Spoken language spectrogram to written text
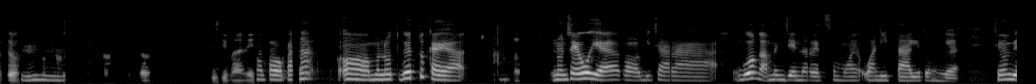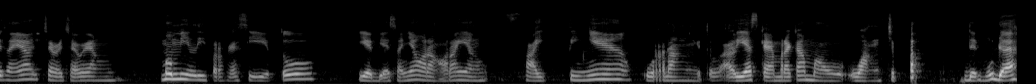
betul Mhm. betul easy money. Atau karena oh, menurut gue tuh kayak non sewu ya kalau bicara gue nggak mengenerate semua wanita gitu enggak cuma biasanya cewek-cewek yang memilih profesi itu ya biasanya orang-orang yang fightingnya kurang gitu. Alias kayak mereka mau uang cepet dan mudah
